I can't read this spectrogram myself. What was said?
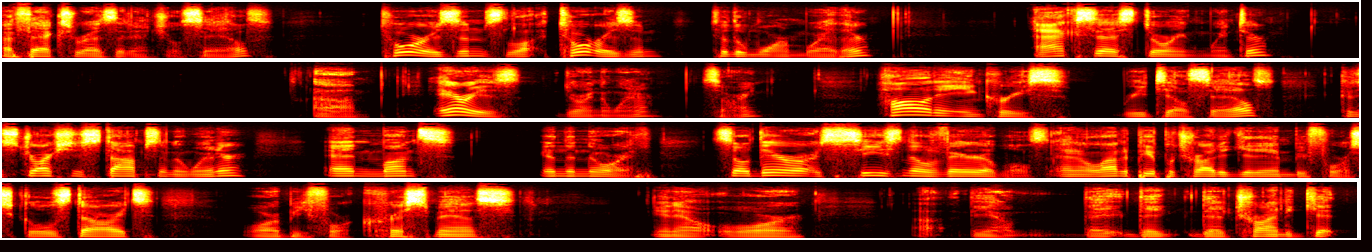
affects residential sales. Tourism's, tourism to the warm weather, access during winter, uh, areas during the winter, sorry, holiday increase retail sales, construction stops in the winter, and months in the north. So there are seasonal variables, and a lot of people try to get in before school starts or before Christmas, you know, or uh, you know they they they're trying to get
